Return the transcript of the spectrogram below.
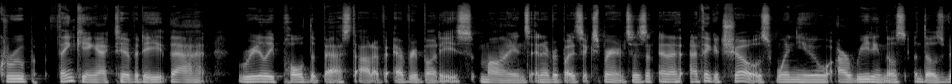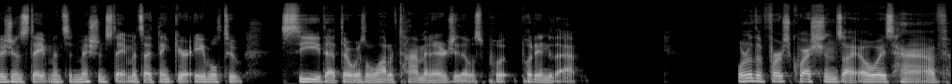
group thinking activity that really pulled the best out of everybody's minds and everybody's experiences. And I, I think it shows when you are reading those those vision statements and mission statements. I think you're able to see that there was a lot of time and energy that was put put into that. One of the first questions I always have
